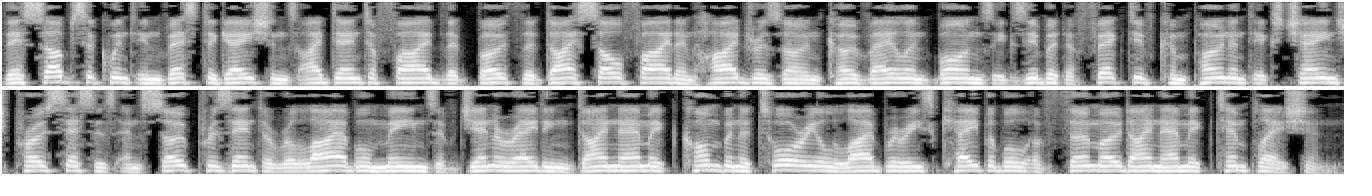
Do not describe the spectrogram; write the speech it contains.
their subsequent investigations identified that both the disulfide and hydrazone covalent bonds exhibit effective component exchange processes and so present a reliable means of generating dynamic combinatorial libraries capable of thermodynamic templation.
